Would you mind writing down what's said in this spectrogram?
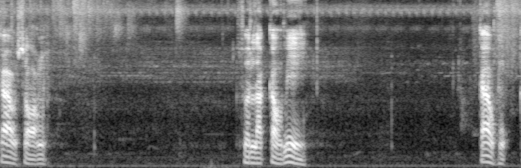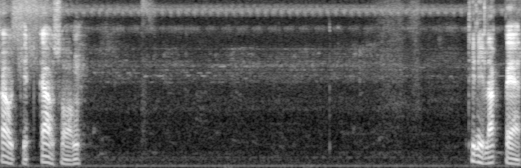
เก้าสองส่วนหลักเก่ามีเก้าหกเก้าเจ็ดเก้าสอง ที่นี่หลักแปด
